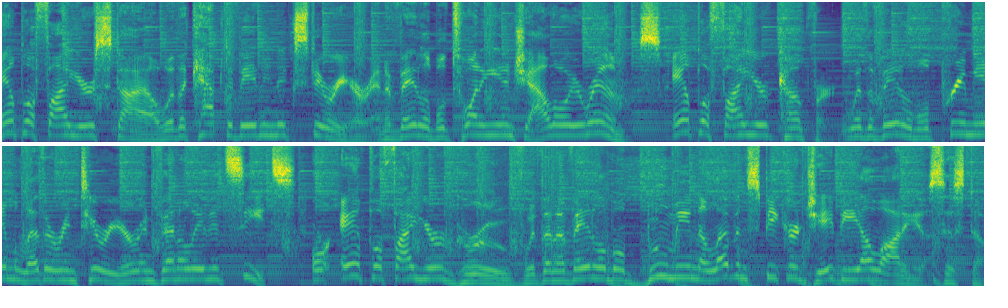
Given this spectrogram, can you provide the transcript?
Amplify your style with a captivating exterior and available 20 inch alloy rims. Amplify your comfort with available premium leather interior and ventilated seats. Or amplify your groove with an available booming 11 speaker JBL audio system.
